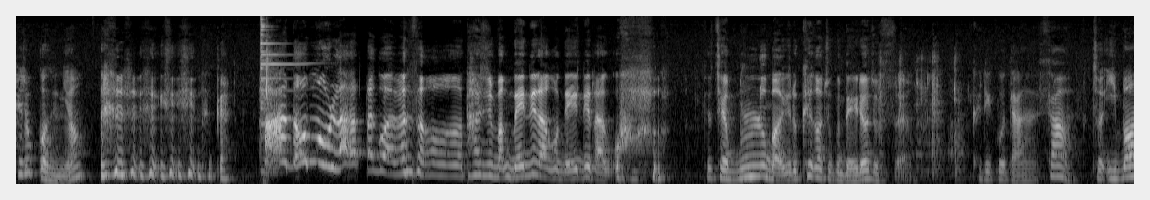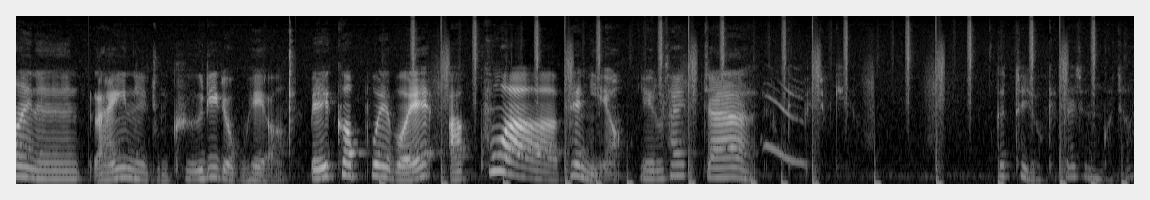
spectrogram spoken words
해줬거든요. 그러니까 아 너무 올라갔다고 하면서 다시 막 내리라고 내리라고. 그래서 제가 물로 막 이렇게 해가지고 내려줬어요. 그리고 나서 저 이번에는 라인을 좀 그리려고 해요. 메이크업 포에버의 아쿠아 펜이에요. 얘로 살짝 이렇게 빼줄게요. 끝을 이렇게 빼주는 거죠.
